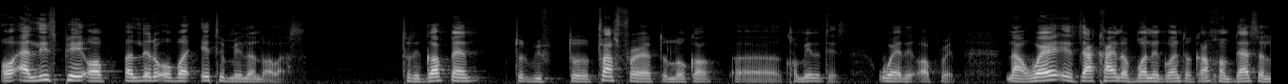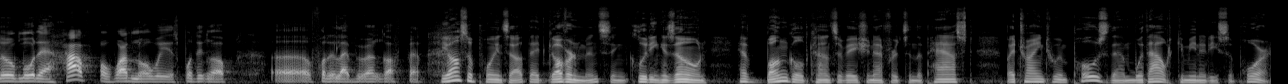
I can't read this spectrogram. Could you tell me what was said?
or at least pay up a little over $80 million to the government to, to transfer to local uh, communities where they operate. Now, where is that kind of money going to come from? That's a little more than half of what Norway is putting up uh, for the Liberian government. He also points out that governments, including his own, have bungled conservation efforts in the past by trying to impose them without community support.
